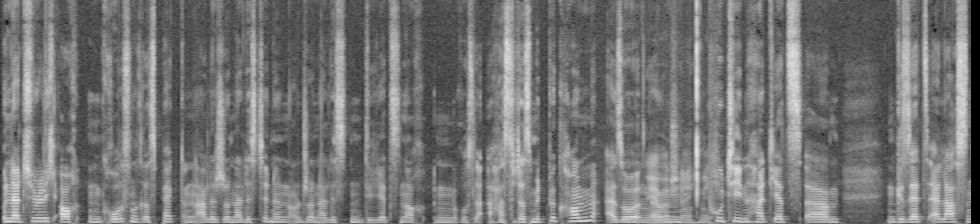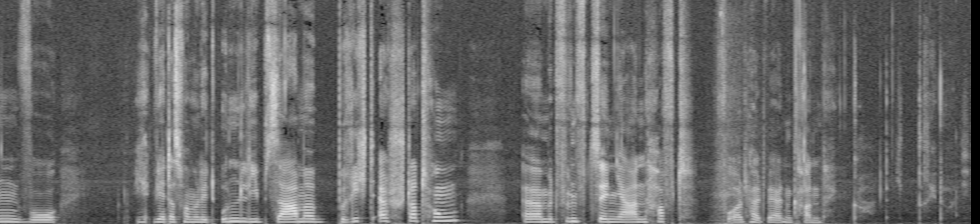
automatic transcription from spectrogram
Und natürlich auch einen großen Respekt an alle Journalistinnen und Journalisten, die jetzt noch in Russland. Hast du das mitbekommen? Also nee, ähm, Putin hat jetzt ähm, ein Gesetz erlassen, wo wie hat das formuliert, unliebsame Berichterstattung äh, mit 15 Jahren Haft verurteilt werden kann. Gott, ich dreh durch.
